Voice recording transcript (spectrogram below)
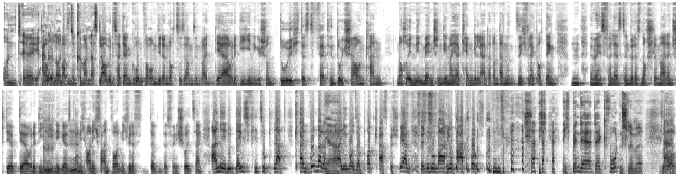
und äh, andere glaube, Leute um sie kümmern lassen. Ich glaube, das hat ja einen Grund, warum die dann noch zusammen sind, weil der oder diejenige schon durch das Fett hindurchschauen kann noch in den Menschen, den man ja kennengelernt hat und dann sich vielleicht auch denkt, hm, wenn man jetzt verlässt, dann wird das noch schlimmer, dann stirbt der oder diejenige, mhm. das kann ich auch nicht verantworten, ich will dafür nicht schuld sein. André, du denkst viel zu platt. Kein Wunder, dass ja. sich alle über unseren Podcast beschweren, wenn du nur Mario Bart guckst. ich, ich, bin der, der Quotenschlimme. So. Äh,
